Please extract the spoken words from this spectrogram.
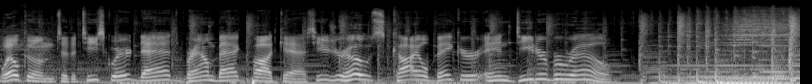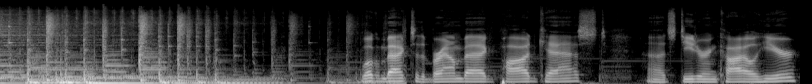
Welcome to the T Squared Dad's Brown Bag Podcast. Here's your hosts, Kyle Baker and Dieter Burrell. Welcome back to the Brown Bag Podcast. Uh, it's Dieter and Kyle here.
